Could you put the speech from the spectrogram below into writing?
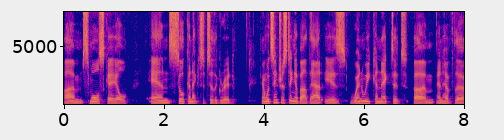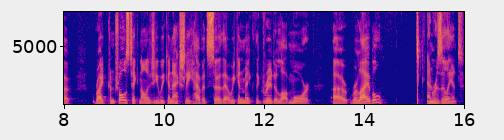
um, small scale, and still connected to the grid. And what's interesting about that is when we connect it um, and have the right controls technology, we can actually have it so that we can make the grid a lot more uh, reliable and resilient.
